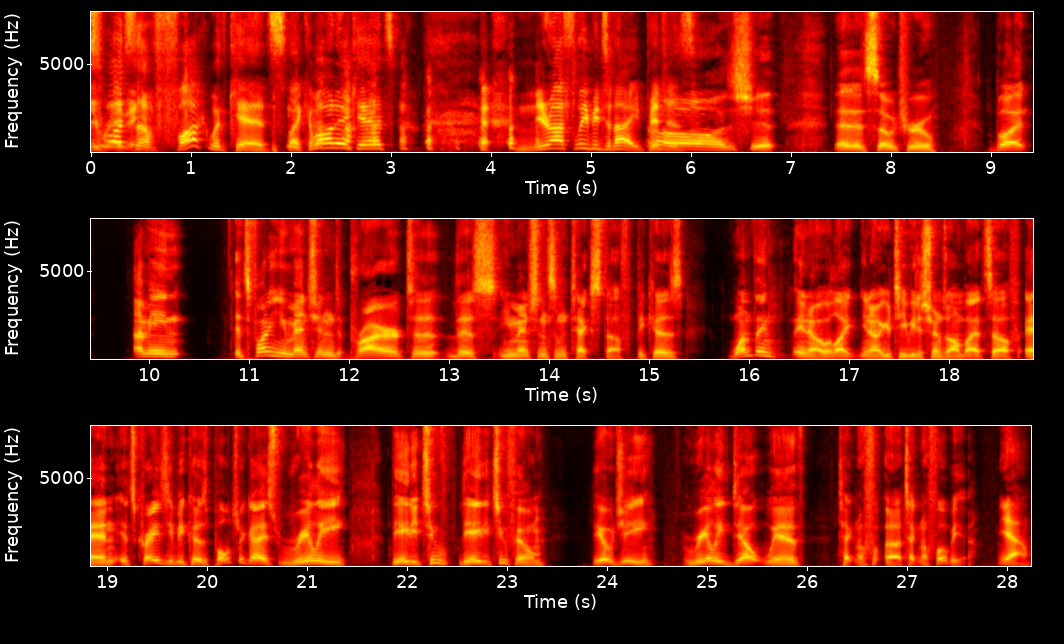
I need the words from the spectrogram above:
just wants rating. to fuck with kids. Like, come on in, kids. You're not sleeping tonight, bitches. Oh shit, that is so true. But I mean, it's funny you mentioned prior to this. You mentioned some tech stuff because one thing you know, like you know, your TV just turns on by itself, and it's crazy because Poltergeist really, the '82, the '82 film, the OG, really dealt with techno uh, technophobia. Yeah.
